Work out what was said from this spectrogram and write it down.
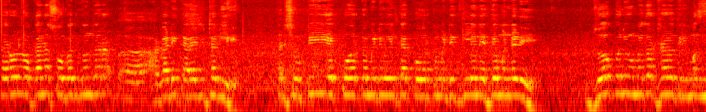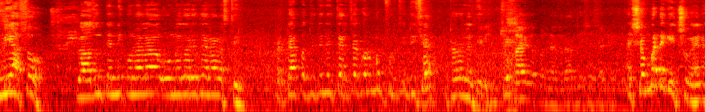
सर्व लोकांना सोबत घेऊन जर आघाडी करायची ठरली तर शेवटी एक कोअर कमिटी होईल त्या कोअर कमिटीतले नेते मंडळी जो कोणी उमेदवार ठरवतील मग मी असो किंवा अजून त्यांनी कोणाला उमेदवारी देणार असतील तर त्या पद्धतीने चर्चा करून मग पुढची दिशा ठरवण्यात येईल. शंभर टक्के इच्छुक आहे ना.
